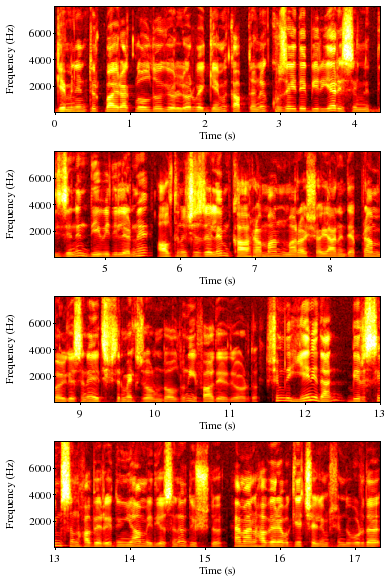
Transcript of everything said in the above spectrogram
Geminin Türk bayraklı olduğu görülüyor ve gemi kaptanı Kuzeyde Bir Yer isimli dizinin DVD'lerini altını çizelim Kahramanmaraş'a yani deprem bölgesine yetiştirmek zorunda olduğunu ifade ediyordu. Şimdi yeniden bir Simpson haberi dünya medyasına düştü. Hemen habere geçelim. Şimdi burada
